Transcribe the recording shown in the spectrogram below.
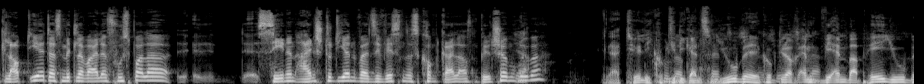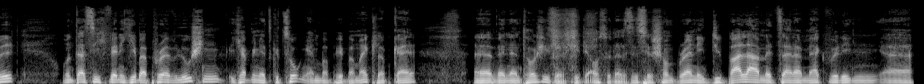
glaubt ihr, dass mittlerweile Fußballer äh, Szenen einstudieren, weil sie wissen, das kommt geil auf dem Bildschirm Ja. rüber? Natürlich, guck dir die ganzen Jubel, guck dir doch, wie Mbappé jubelt. Und dass ich, wenn ich hier bei Pro Evolution, ich habe ihn jetzt gezogen, Mbappé bei My Club, geil, äh, wenn er ein Tor schießt, das steht ja auch so da, das ist ja schon Branding. Dybala mit seiner merkwürdigen äh,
